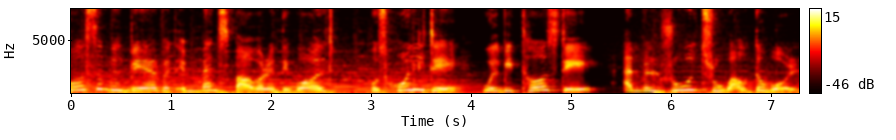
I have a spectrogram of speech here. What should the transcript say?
person will bear with immense power in the world whose holy day will be Thursday and will rule throughout the world,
